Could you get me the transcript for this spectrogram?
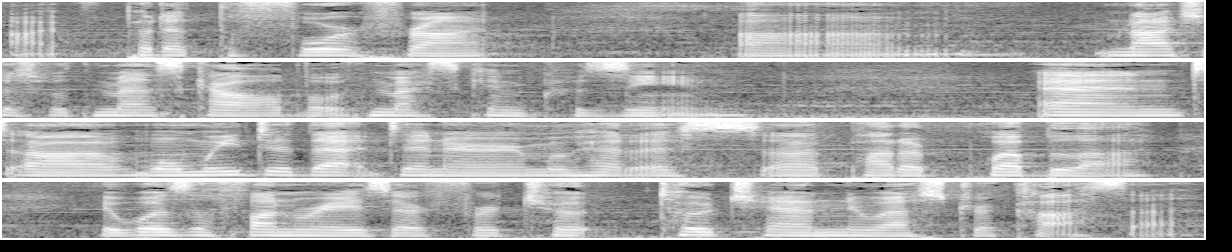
I've put at the forefront, um, not just with mezcal, but with Mexican cuisine. And uh, when we did that dinner, Mujeres uh, para Puebla, it was a fundraiser for Cho- Tochan Nuestra Casa.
